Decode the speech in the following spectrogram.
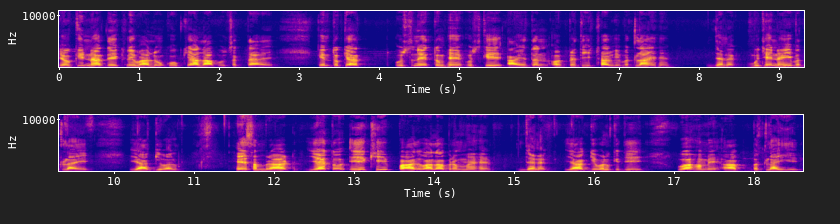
क्योंकि न देखने वालों को क्या लाभ हो सकता है? किंतु क्या उसने तुम्हें उसके आयतन और प्रतिष्ठा भी बतलाए हैं? जनक, मुझे नहीं बतलाए, याज्ञवल्क। हे सम्राट, यह तो एक ही पाद वाला ब्रह्म है। जनक, याज्ञवल्क जी, वह हमें आप बतलाइए।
